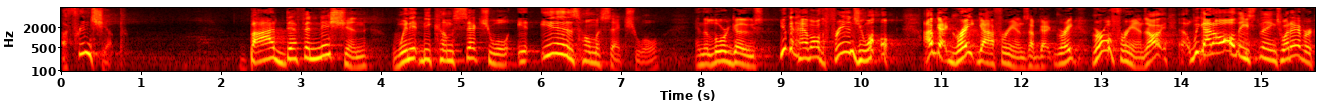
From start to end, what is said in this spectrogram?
a friendship. By definition, when it becomes sexual, it is homosexual. And the Lord goes, You can have all the friends you want. I've got great guy friends. I've got great girlfriends. Uh, we got all these things, whatever.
